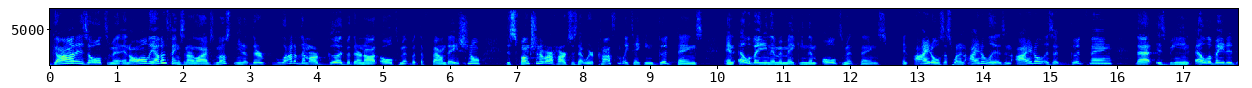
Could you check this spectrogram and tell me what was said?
God is ultimate and all the other things in our lives, most, you know, there, a lot of them are good, but they're not ultimate. But the foundational dysfunction of our hearts is that we're constantly taking good things and elevating them and making them ultimate things. And idols, that's what an idol is. An idol is a good thing that is being elevated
